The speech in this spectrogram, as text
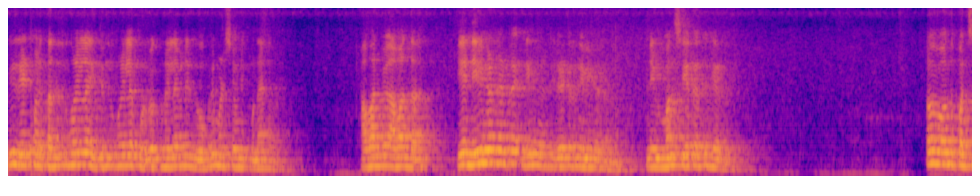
ಈಗ ರೇಟ್ ಮಾಡಿ ತಂದಿದ್ದು ಕೊನಿಲ್ಲ ಇದ್ದಿದ್ದು ಕೊನಿಲ್ಲ ಕೊಡ್ಬೇಕು ಕೊನಿಲ್ಲ ಇವನಿಗೆ ನೌಕರಿ ಮನುಷ್ಯ ಇವನಿಗೆ ಕೊನೆಯಾಗ ಅವನ ಅವಂದ, ಏ, ನೀವೇ ಹೇಳ್ರಿ ನೀವೇ ಹೇಳ್ರಿ ರೇಟ್ ನೀವೇ ಹೇಳ್ರಿ ನಿಮ್ಮ ಮನಸ್ಸು ಏಟ ಅಂತ ಹೇಳ್ರಿ. ಒಂದು ಕೊಡ್ತಾನೆ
